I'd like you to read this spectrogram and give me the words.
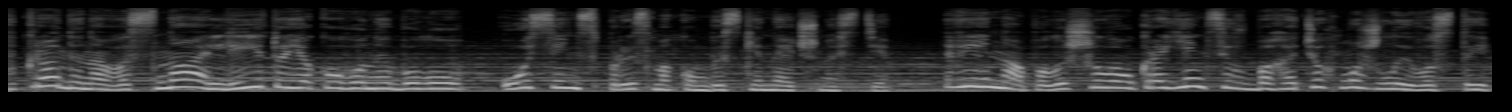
Вкрадена весна, літо якого не було, осінь з присмаком безкінечності. Війна полишила українців багатьох можливостей,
